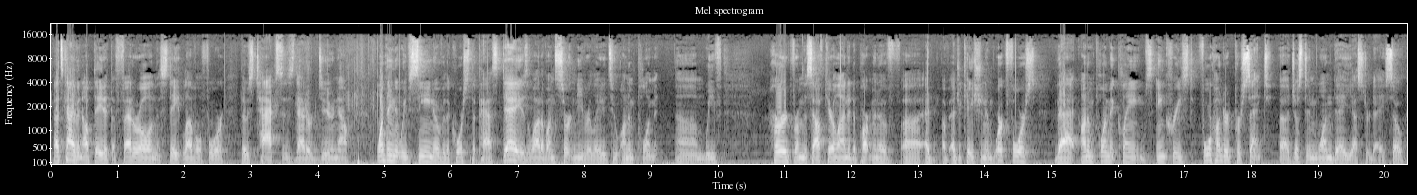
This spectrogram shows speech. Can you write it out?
that's kind of an update at the federal and the state level for those taxes that are due. Now, one thing that we've seen over the course of the past day is a lot of uncertainty related to unemployment. Um, we've heard from the South Carolina Department of, uh, Ed- of Education and Workforce that unemployment claims increased 400% uh, just in one day yesterday. So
